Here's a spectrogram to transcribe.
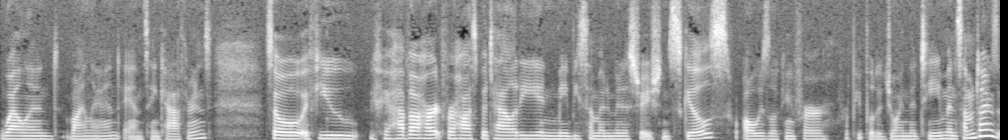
welland vineland and st catharines so if you if you have a heart for hospitality and maybe some administration skills, always looking for for people to join the team. And sometimes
